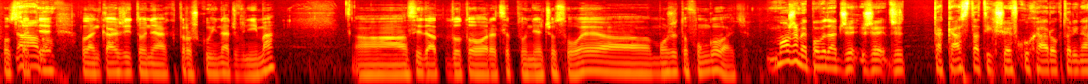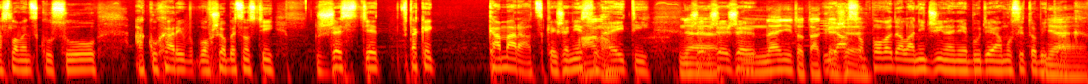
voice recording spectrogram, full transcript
V podstate Áno. len každý to nejak trošku ináč vníma a si dá do toho receptu niečo svoje a môže to fungovať. Môžeme povedať, že, že, že tá kasta tých šéf-kuchárov, ktorí na Slovensku sú a kuchári vo všeobecnosti, že ste v takej kamarádskej, že nie sú Áno. hejty. Nie, že, že, že není to také, ja že... som povedala, nič iné nebude a musí to byť Nie, tak.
